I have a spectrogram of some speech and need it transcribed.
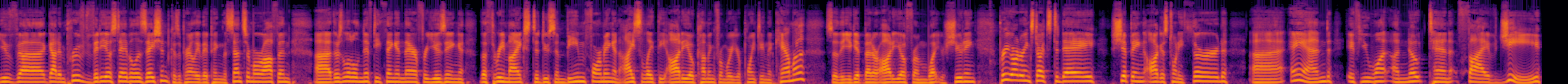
You've uh, got improved video stabilization because apparently they ping the sensor more often. Uh, there's a little nifty thing in there for using the three mics to do some beam forming and isolate the audio coming from where you're pointing the camera so that you get better audio from what you're shooting. Pre ordering starts today, shipping August 23rd. Uh, and if you want a Note 10 5G,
